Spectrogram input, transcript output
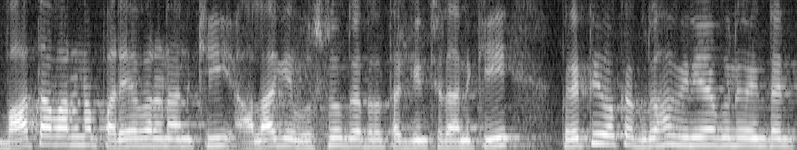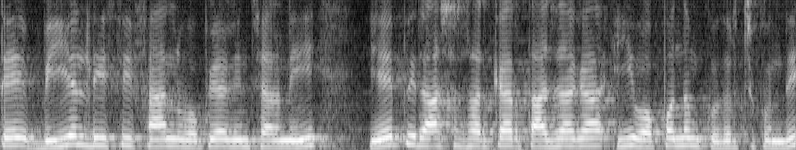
వాతావరణ పర్యావరణానికి అలాగే ఉష్ణోగ్రతలు తగ్గించడానికి ప్రతి ఒక్క గృహ వినియోగులు ఏంటంటే బిఎల్డిసి ఫ్యాన్లు ఉపయోగించాలని ఏపీ రాష్ట్ర సర్కార్ తాజాగా ఈ ఒప్పందం కుదుర్చుకుంది.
